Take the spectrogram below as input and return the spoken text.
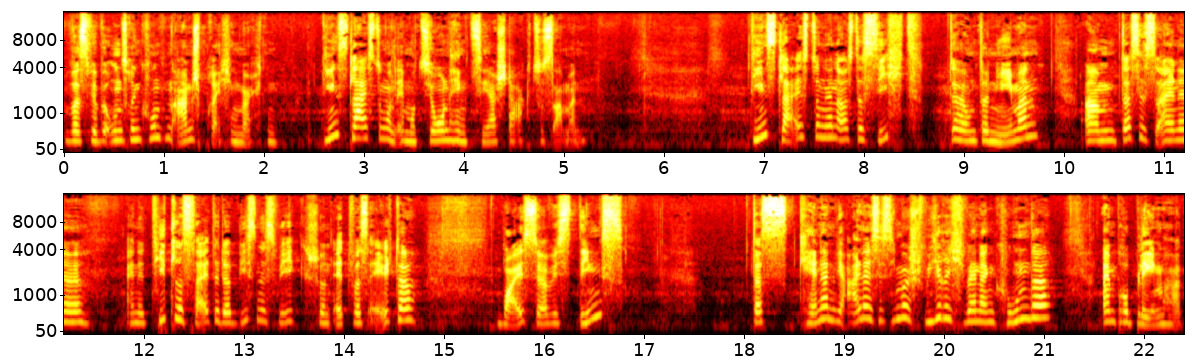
was wir bei unseren Kunden ansprechen möchten. Dienstleistung und Emotion hängt sehr stark zusammen. Dienstleistungen aus der Sicht der Unternehmen, ähm, das ist eine, eine Titelseite der Business Week, schon etwas älter. Why Service Things. Das kennen wir alle. Es ist immer schwierig, wenn ein Kunde ein Problem hat.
